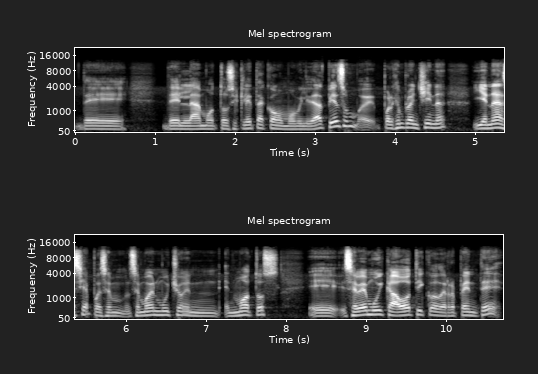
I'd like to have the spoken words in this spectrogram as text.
de, la motocicleta como movilidad? Pienso, eh, por ejemplo, en China y en Asia, pues se, mueven mucho en, motos. se ve muy caótico de repente,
